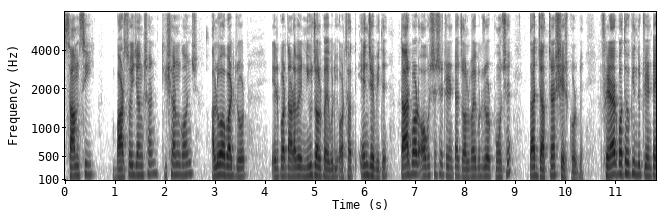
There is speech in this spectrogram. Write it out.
Samsi, Barsoi junction, Kishanganj, Aluabad road, এরপর দাঁড়াবে নিউ জলপাইগুড়ি অর্থাৎ এনজেপিতে। তারপর অবশেষে ট্রেনটা জলপাইগুড়ি রোড পৌঁছে তার যাত্রা শেষ করবে। ফেরার পথেও কিন্তু ট্রেনটা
